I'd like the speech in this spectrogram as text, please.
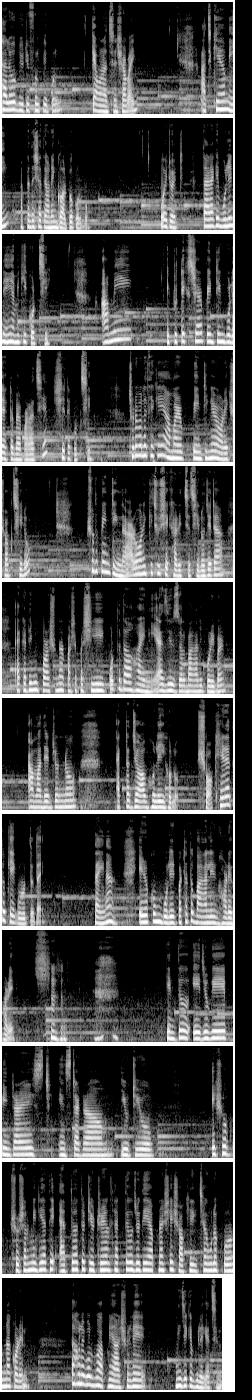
Hello beautiful people কেমন আছেন সবাই? আজকে আমি আপনাদের সাথে অনেক গল্প করব। ওয়েট ওয়েট তার আগে বলে নেই আমি কি করছি। আমি একটু টেক্সচার পেন্টিং বলে একটা ব্যাপার আছে, সেটা করছি। ছোটবেলা থেকে আমার পেন্টিংয়ের অনেক শখ ছিল। শুধু পেন্টিং না আরও অনেক কিছু শেখার ইচ্ছে ছিল, যেটা একাডেমিক পড়াশোনার পাশাপাশি করতে দেওয়া হয়নি অ্যাজ ইউজুয়াল বাঙালি পরিবার। আমাদের জন্য একটা জব হলেই হলো। শখের এত কে গুরুত্ব দেয়? তাই না? এরকম বলির পাঠা তো বাঙালির ঘরে ঘরে। কিন্তু এই যুগে পিন্টারেস্ট ইনস্টাগ্রাম ইউটিউব এসব সোশ্যাল মিডিয়াতে এত এত টিউটোরিয়াল থাকতেও যদি আপনার সেই শখের ইচ্ছাগুলো পূরণ না করেন, তাহলে বলব আপনি আসলে নিজেকে ভুলে গেছেন।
